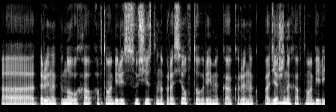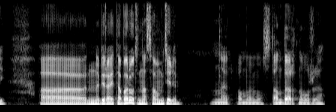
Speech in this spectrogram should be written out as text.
э, рынок новых а- автомобилей существенно просел, в то время как рынок подержанных автомобилей э, набирает обороты на самом деле. Ну, это, по-моему, стандартно уже,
